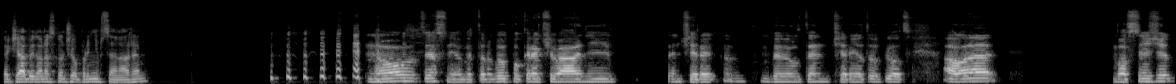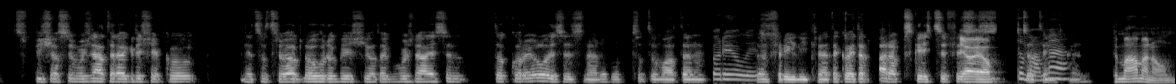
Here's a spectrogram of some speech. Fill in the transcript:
Takže aby to neskončilo prvním scénářem. No, to jasně, aby to nebylo pokračování, ten cherry, byl ten Chariot of Gods, ale vlastně, že spíš asi možná teda, když jako něco třeba dlouhodobějšího, tak možná jestli to Coriolis, ne? Nebo co to má ten, Coriolis. ten Free League, ne? Takový ten arabský sci-fi Jo, jo. To setting, máme. ne? To máme, no.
